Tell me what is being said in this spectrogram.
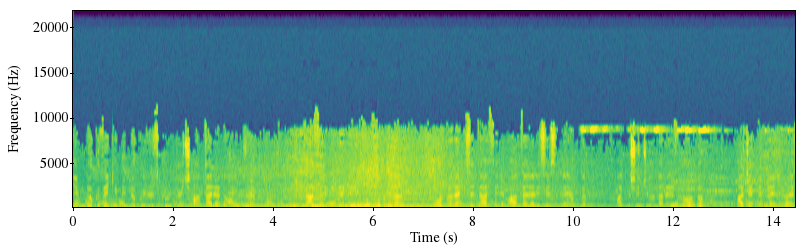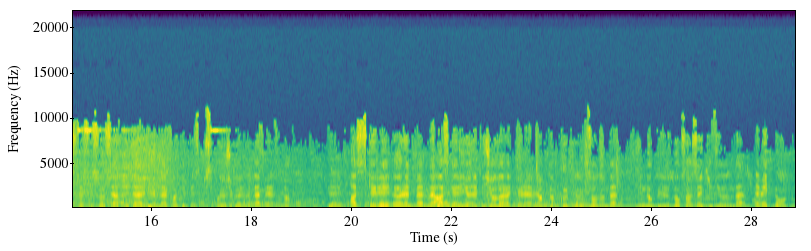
29 Ekim 1943 Antalya doğumluyum. İlk tahsilimi Yeni İlkokulu'nda, orta ve lise tahsilimi Antalya Lisesi'nde yaptım. 63 yılında mezun oldum. Hacettepe Üniversitesi Sosyal ve İdari Bilimler Fakültesi Psikoloji bölümünden mezunum. Ee, askeri öğretmen ve askeri yönetici olarak görev yaptım. 40 yılın sonunda 1998 yılında emekli oldum.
